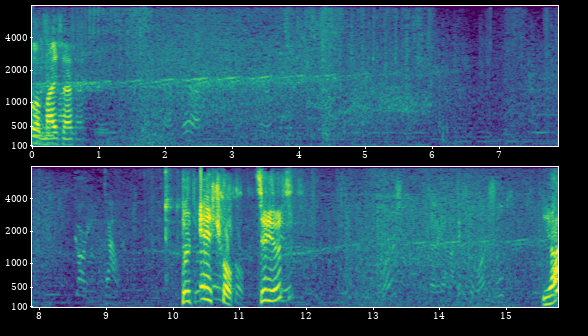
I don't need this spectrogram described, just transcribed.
wel die- nice uit. Guardian down. Doet één schot. Serieus? Er? Ja?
